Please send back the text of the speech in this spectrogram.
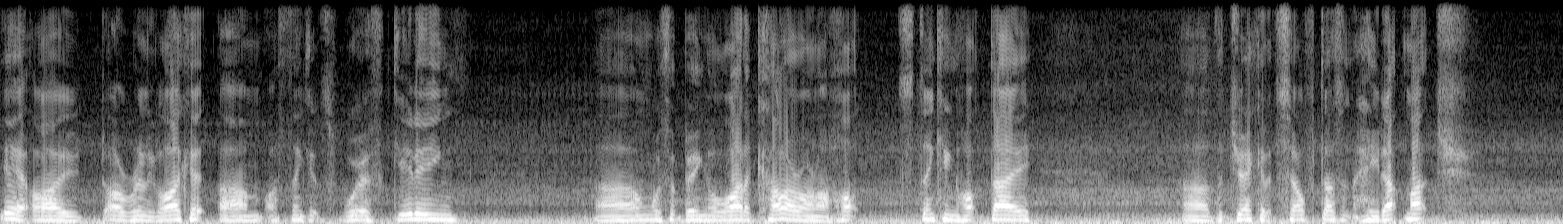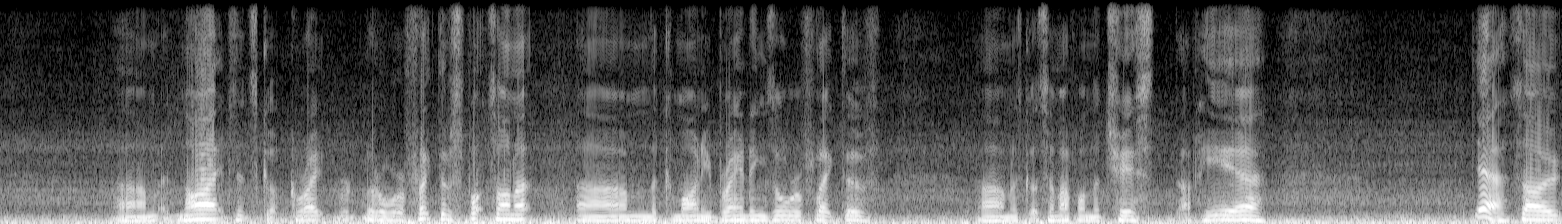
yeah I, I really like it. Um, I think it's worth getting um, with it being a lighter colour on a hot stinking hot day. Uh, the jacket itself doesn't heat up much. Um, at night it's got great little reflective spots on it. Um, the Komine branding's all reflective. Um, it's got some up on the chest up here. Yeah so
